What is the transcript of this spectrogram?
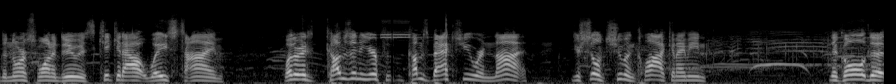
the Norse want to do is kick it out, waste time. Whether it comes into your comes back to you or not, you're still chewing clock. And I mean, the goal, the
